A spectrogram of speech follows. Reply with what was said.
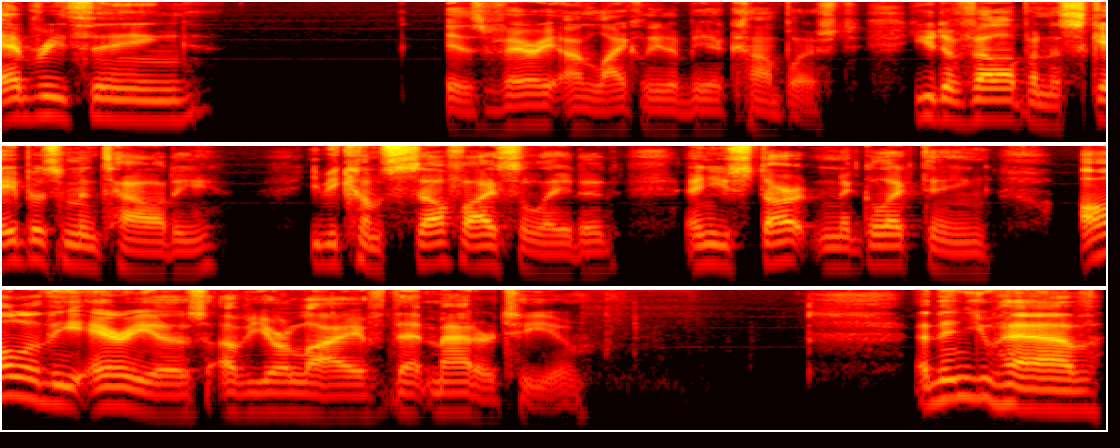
everything is very unlikely to be accomplished. You develop an escapist mentality you become self isolated, and you start neglecting all of the areas of your life that matter to you. And then you have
